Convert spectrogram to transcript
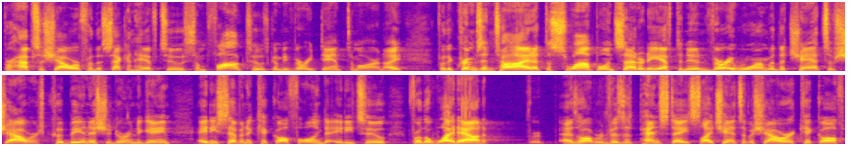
Perhaps a shower for the second half, too. Some fog, too. It's going to be very damp tomorrow night. For the Crimson Tide at the Swamp on Saturday afternoon, very warm with a chance of showers. Could be an issue during the game. 87 at kickoff, falling to 82. For the Whiteout, as Auburn visits Penn State, slight chance of a shower at kickoff.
